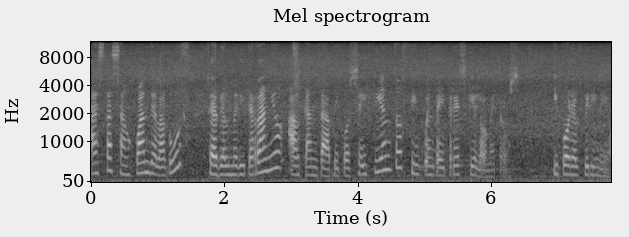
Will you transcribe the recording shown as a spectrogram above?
hasta San Juan de la Luz, o sea, del Mediterráneo al Cantábrico, 653 kilómetros, y por el Pirineo.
